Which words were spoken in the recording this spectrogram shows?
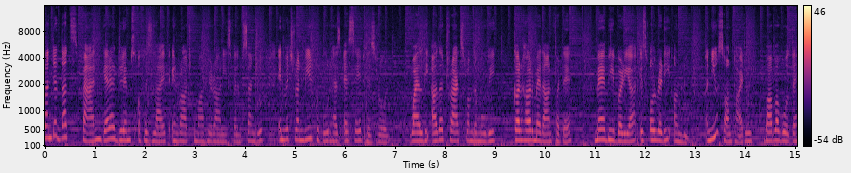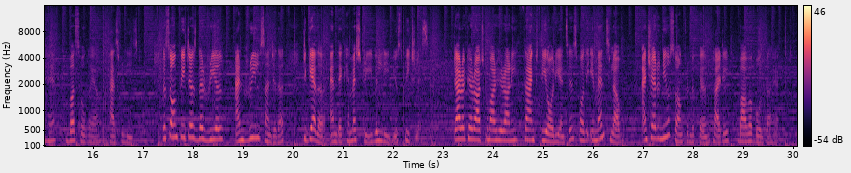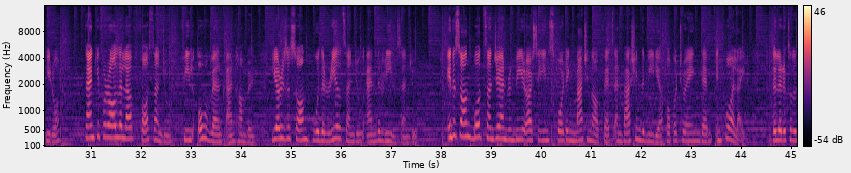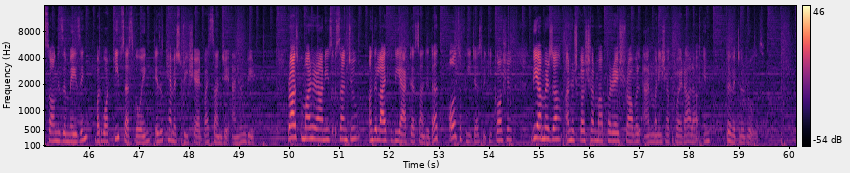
Sanjay Dutt's fan get a glimpse of his life in Rajkumar Hirani's film Sanju, in which Ranbir Kapoor has essayed his role, while the other tracks from the movie Kar Har Maidaan Fateh, Main Bhi Badhiya is already on loop. A new song titled Baba Bolte Hain Bas Ho Gaya has released. The song features the reel and real Sanjay Dutt together and their chemistry will leave you speechless. Director Rajkumar Hirani thanked the audiences for the immense love and shared a new song from the film titled Baba Bolta Hai. He wrote, Thank you for all the love for Sanju. Feel overwhelmed and humbled. Here is a song with the reel Sanju and the real Sanju. In the song, both Sanjay and Ranbir are seen sporting matching outfits and bashing the media for portraying them in poor light. The lyrics of the song is amazing, but what keeps us going is the chemistry shared by Sanjay and Ranbir. Rajkumar Hirani's Sanju on the life of the actor Sanjay Dutt also features Vicky Kaushal, Dia Mirza, Anushka Sharma, Paresh Rawal and Manisha Koirala in pivotal roles.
